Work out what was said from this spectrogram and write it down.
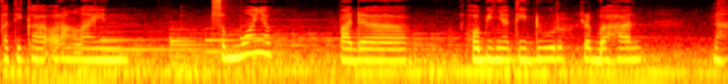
ketika orang lain semuanya pada hobinya tidur, rebahan. Nah,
